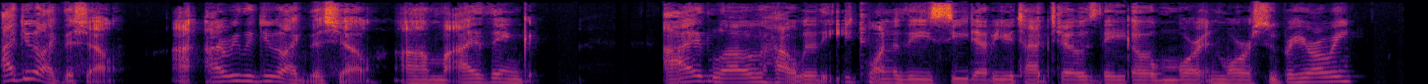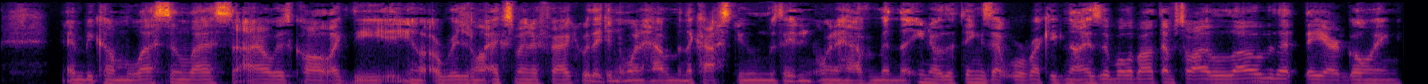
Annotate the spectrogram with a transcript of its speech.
I do like the show. I, I really do like this show. Um, I think I love how with each one of these CW type shows they go more and more superhero-y and become less and less. I always call it like the you know original X Men effect, where they didn't want to have them in the costumes, they didn't want to have them in the you know the things that were recognizable about them. So I love that they are going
